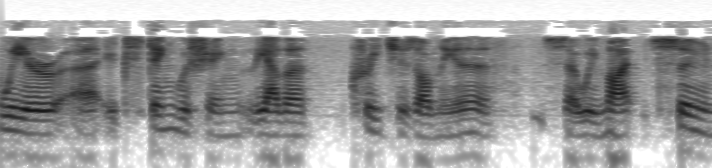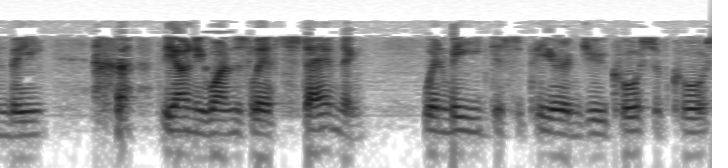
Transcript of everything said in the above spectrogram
we're uh, extinguishing the other creatures on the earth. So we might soon be the only ones left standing. When we disappear in due course, of course,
